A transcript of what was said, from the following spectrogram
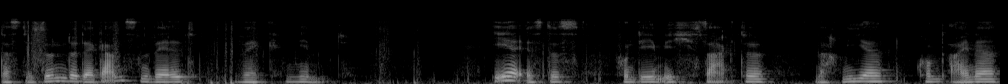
das die Sünde der ganzen Welt wegnimmt. Er ist es, von dem ich sagte, nach mir kommt einer,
